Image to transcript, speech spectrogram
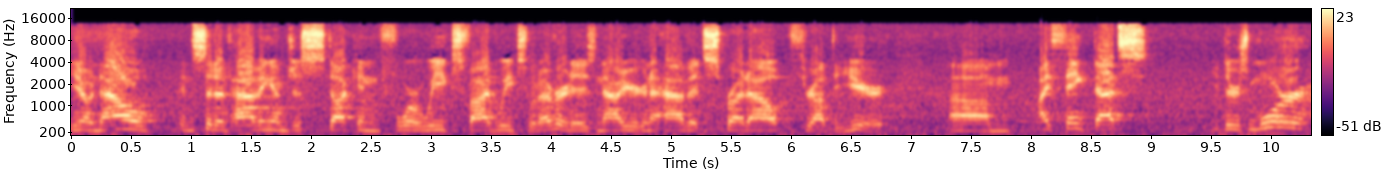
you know, now instead of having them just stuck in four weeks, five weeks, whatever it is, now you're going to have it spread out throughout the year. Um, I think that's there's more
